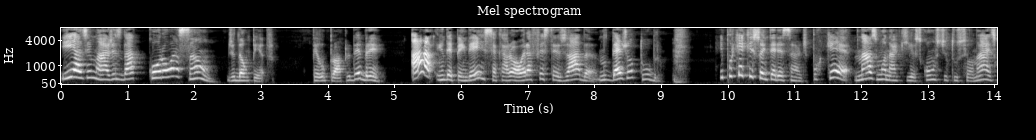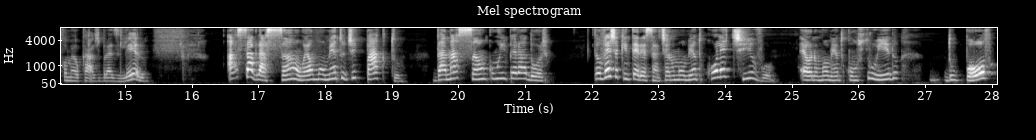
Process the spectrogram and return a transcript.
e as imagens da coroação de Dom Pedro pelo próprio Debré. A independência, Carol, era festejada no 10 de outubro. E por que, que isso é interessante? Porque nas monarquias constitucionais, como é o caso brasileiro, a sagração é um momento de pacto da nação com o imperador. Então veja que interessante, era um momento coletivo, era um momento construído do povo,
